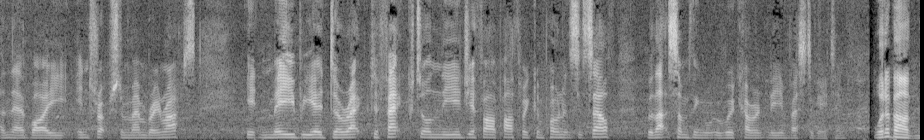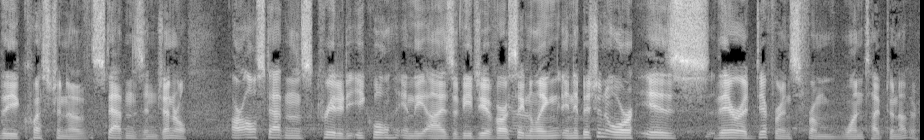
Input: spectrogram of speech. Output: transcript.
and thereby interruption of membrane rafts. It may be a direct effect on the EGFR pathway components itself, but that's something we're currently investigating. What about the question of statins in general? Are all statins created equal in the eyes of EGFR signaling inhibition, or is there a difference from one type to another?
